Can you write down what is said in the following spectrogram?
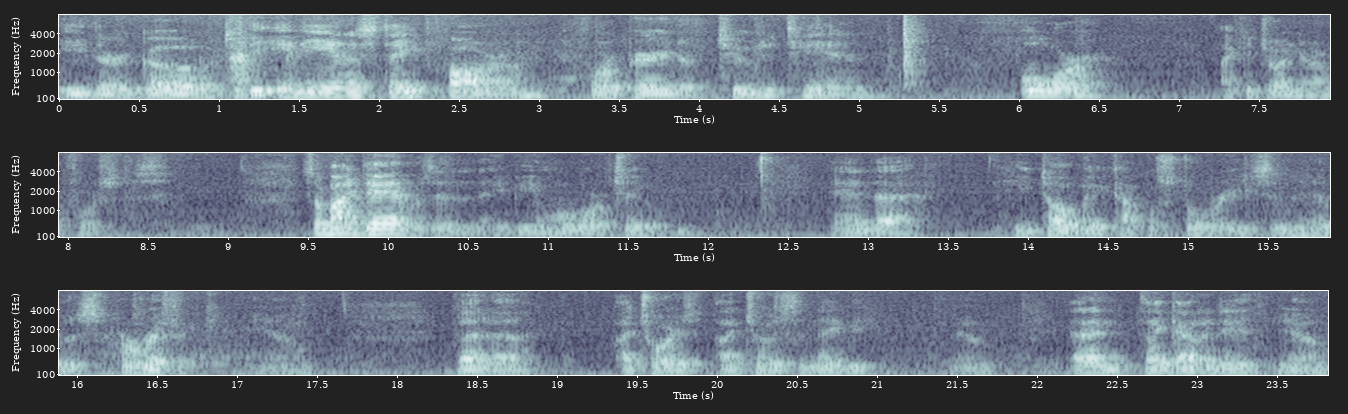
Either go to the Indiana State Farm for a period of two to ten, or I could join the armed forces. So my dad was in the Navy in World War II, and uh, he told me a couple stories, and it was horrific, you know. But uh, I chose I chose the Navy, you know, and thank God I did, you know.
